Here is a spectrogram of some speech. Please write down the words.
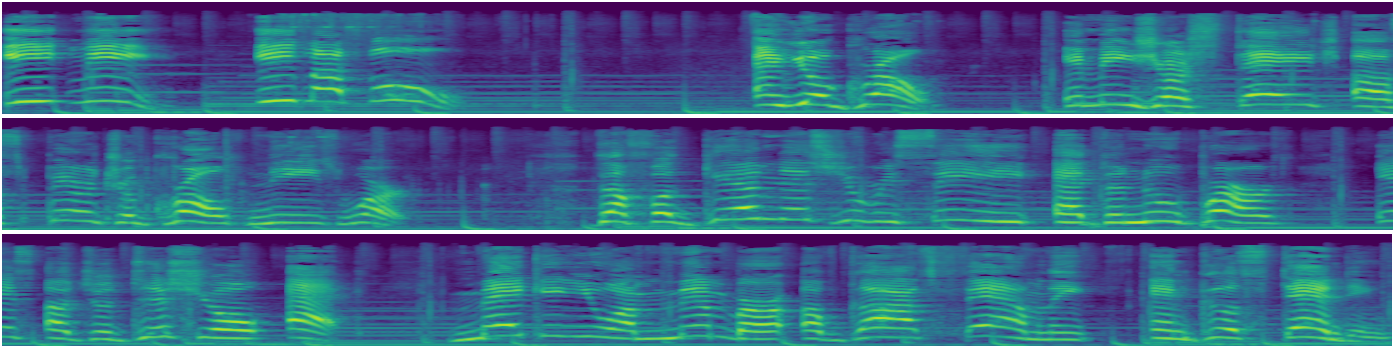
Eat me. Eat my food. And you'll grow. It means your stage of spiritual growth needs work. The forgiveness you receive at the new birth is a judicial act, making you a member of God's family in good standing.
